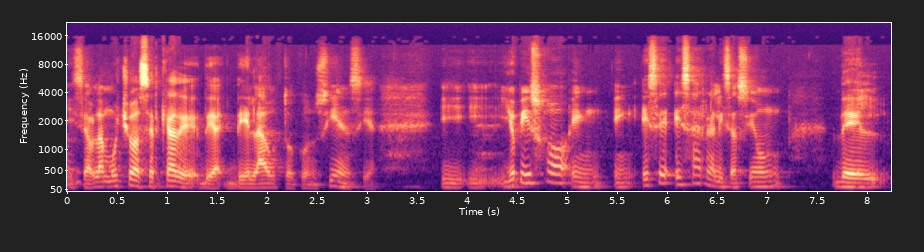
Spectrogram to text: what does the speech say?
Y se habla mucho acerca de, la autoconciencia. Y, yo pienso en, ese, esa realización del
